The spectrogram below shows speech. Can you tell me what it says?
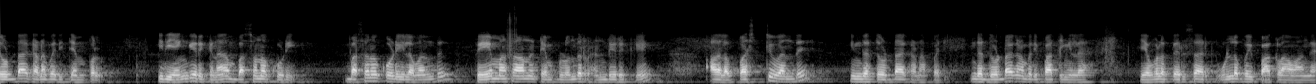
தொட்டா கணபதி டெம்பிள் இது எங்கே இருக்குன்னா பசனக்குடி. பசனக்குடியில் வந்து ஃபேமஸான டெம்பிள் வந்து ரெண்டு இருக்குது அதில் ஃபஸ்ட்டு வந்து இந்த தொட்டா கணபதி. இந்த தொட்டா கணபதி பார்த்தீங்களா எவ்வளோ பெருசாக இருக்குது உள்ளே போய் பார்க்கலாம் வாங்க.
